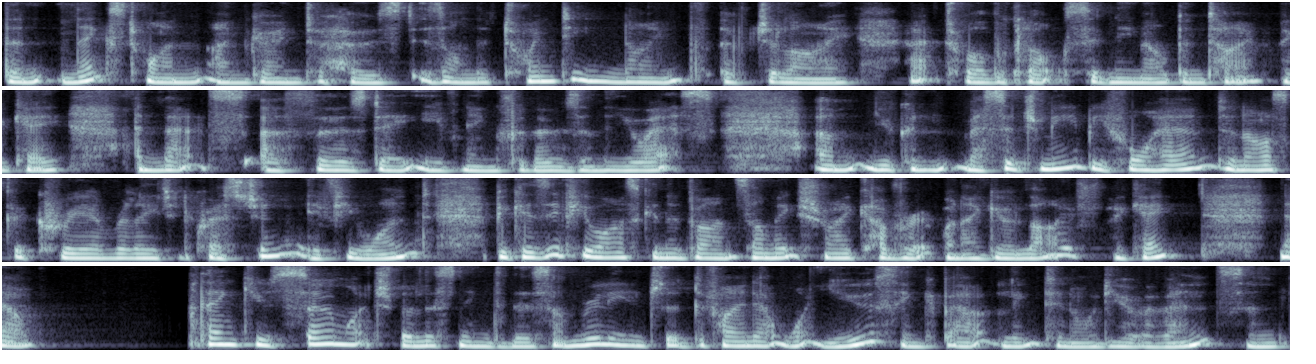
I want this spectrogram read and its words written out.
The next one I'm going to host is on the 29th of July at 12 o'clock Sydney Melbourne time, okay? And that's a Thursday evening for those in the US. Um, you can message me beforehand and ask a career related question if you want, because if you ask in advance, I'll make sure I cover it when I go live, okay? Now, Thank you so much for listening to this. I'm really interested to find out what you think about LinkedIn audio events and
